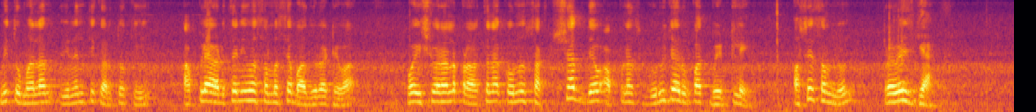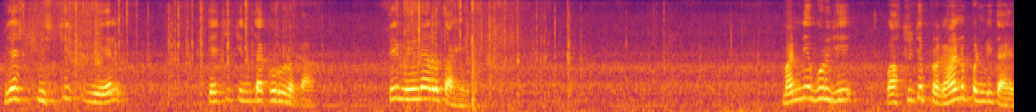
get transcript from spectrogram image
मी तुम्हाला विनंती करतो की आपल्या अडचणी व समस्या बाजूला ठेवा व ईश्वराला प्रार्थना करून साक्षात देव आपणास गुरुच्या रूपात भेटले असे समजून प्रवेश घ्या. यश निश्चित मिळेल त्याची चिंता करू नका. ते मिळणारच आहे. मान्य गुरुजी वास्तूचे प्रगाढ पंडित आहेत.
